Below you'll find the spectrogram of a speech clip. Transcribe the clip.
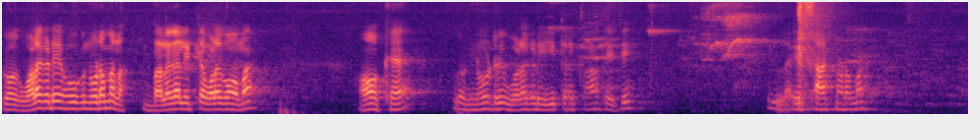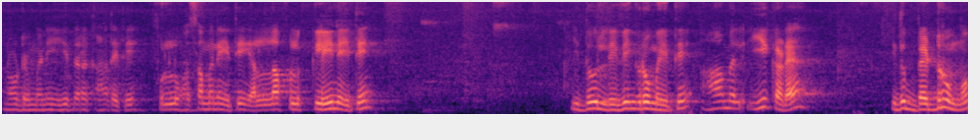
ಇವಾಗ ಒಳಗಡೆ ಹೋಗಿ ನೋಡಮಲ್ಲ ಬಲಗಾಲಿಟ್ಟ ಒಳಗೋಮ. ಓಕೆ ಇವಾಗ ನೋಡ್ರಿ ಒಳಗಡೆ ಈ ಥರ ಕಾಣ್ತೈತಿ. ಲೈಟ್ಸ್ ಹಾಕಿ ನೋಡಮ್ಮ. ನೋಡ್ರಿ ಮನಿ ಈ ಥರ ಕಾಣ್ತೈತಿ. ಫುಲ್ ಹೊಸ ಮನೆ ಐತಿ, ಎಲ್ಲ ಫುಲ್ ಕ್ಲೀನ್ ಐತಿ. ಇದು ಲಿವಿಂಗ್ ರೂಮ್ ಐತಿ. ಆಮೇಲೆ ಈ ಕಡೆ ಇದು ಬೆಡ್ರೂಮು.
